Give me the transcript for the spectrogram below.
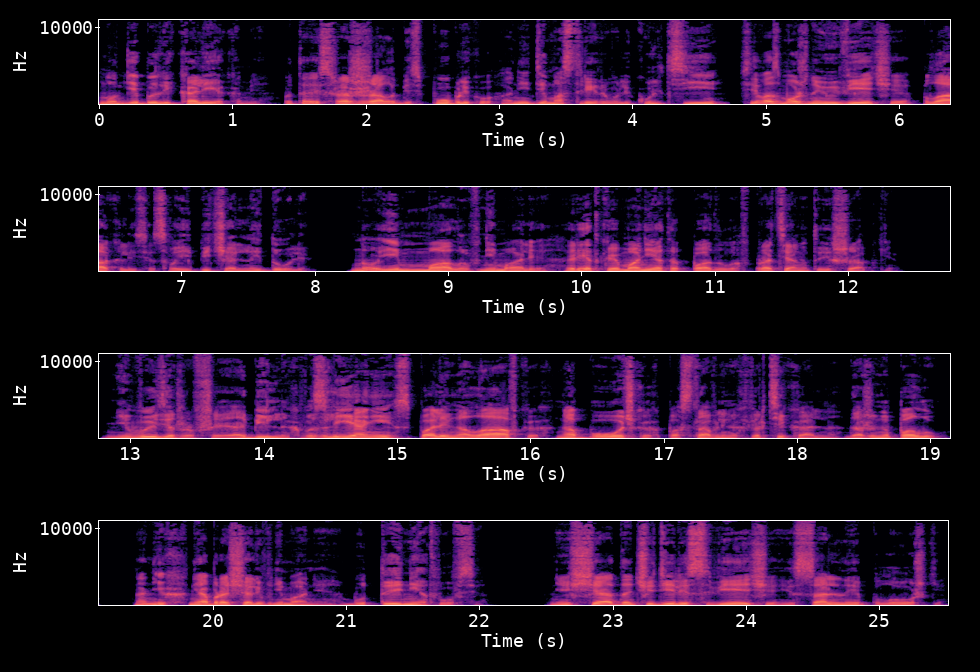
многие были калеками. Пытаясь разжалобить публику, они демонстрировали культи, всевозможные увечья, плакались о своей печальной доле. Но им мало внимали, редкая монета падала в протянутые шапки. Не выдержавшие обильных возлияний спали на лавках, на бочках, поставленных вертикально, даже на полу. На них не обращали внимания, будто и нет вовсе. Нещадно чадили свечи и сальные плошки.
